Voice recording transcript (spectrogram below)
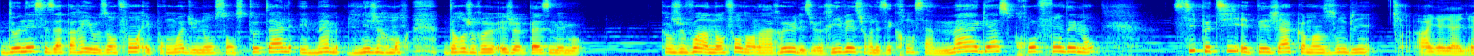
Donner ces appareils aux enfants est pour moi du non-sens total et même légèrement dangereux et je pèse mes mots. Quand je vois un enfant dans la rue, les yeux rivés sur les écrans, ça m'agace profondément. Si petit et déjà comme un zombie, aïe aïe aïe.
